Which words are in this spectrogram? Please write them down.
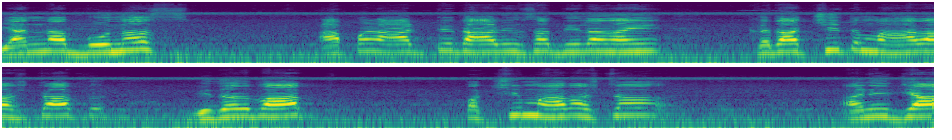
यांना बोनस आपण आठ ते दहा दिवसात दिला नाही कदाचित महाराष्ट्रात विदर्भात पश्चिम महाराष्ट्र आणि ज्या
